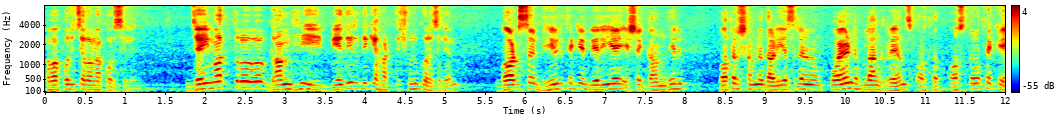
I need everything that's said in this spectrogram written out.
সভা পরিচালনা করছিলেন। যেইমাত্র গান্ধী বেদির দিকে হাঁটতে শুরু করেছিলেন, গডসে ভিড় থেকে বেরিয়ে এসে গান্ধীর পথের সামনে দাঁড়িয়েছিলেন এবং পয়েন্ট ব্লাঙ্ক রেঞ্জ, অর্থাৎ অস্ত্র থেকে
